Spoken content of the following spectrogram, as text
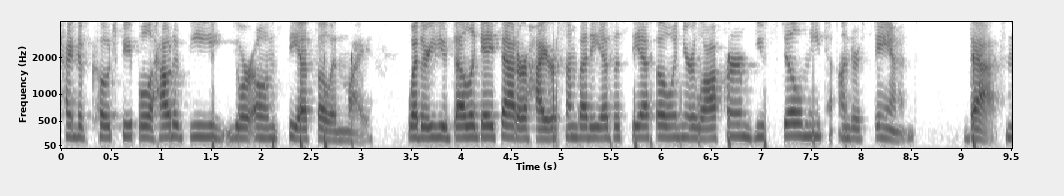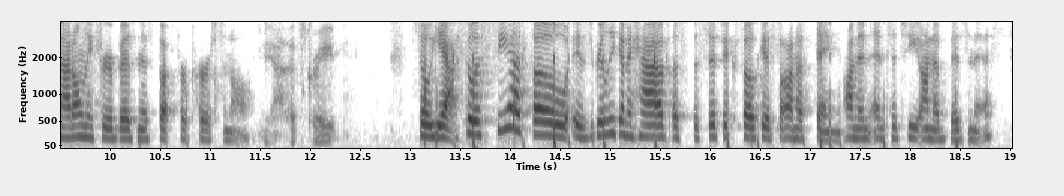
kind of coach people how to be your own CFO in life whether you delegate that or hire somebody as a CFO in your law firm, you still need to understand that, not only for your business, but for personal. Yeah, that's great. So, yeah, so a CFO is really going to have a specific focus on a thing, on an entity, on a business.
